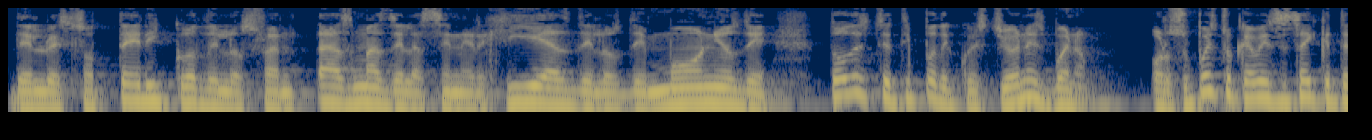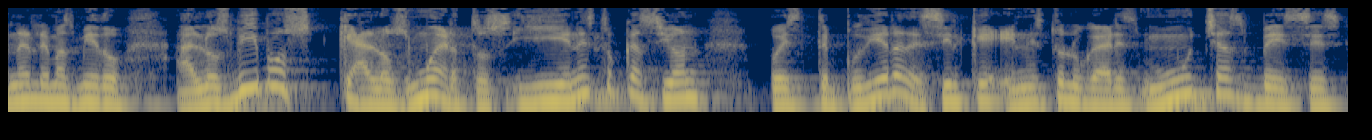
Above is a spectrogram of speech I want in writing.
de lo esotérico, de los fantasmas, de las energías, de los demonios, de todo este tipo de cuestiones, bueno, por supuesto que a veces hay que tenerle más miedo a los vivos que a los muertos. Y en esta ocasión, pues te pudiera decir que en estos lugares muchas veces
